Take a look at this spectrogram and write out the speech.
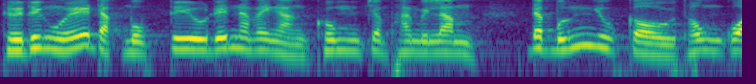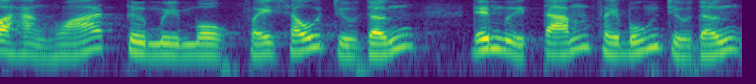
Thừa Thiên Huế đặt mục tiêu đến năm 2025 đáp ứng nhu cầu thông qua hàng hóa từ 11,6 triệu tấn đến 18,4 triệu tấn.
